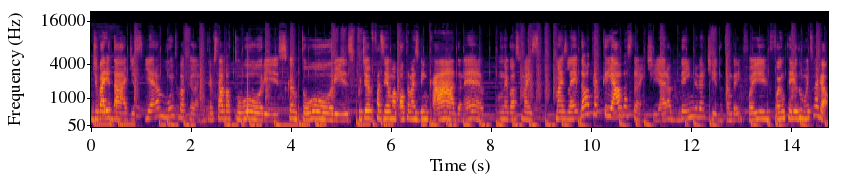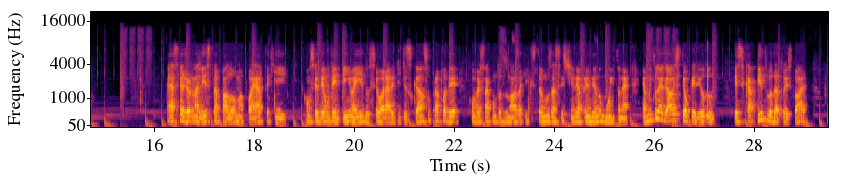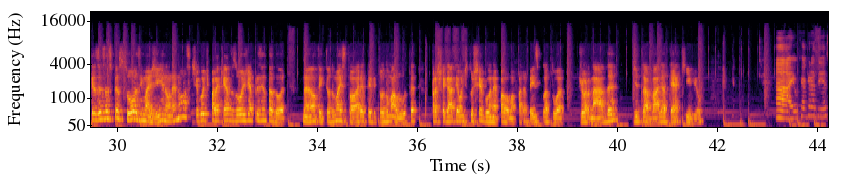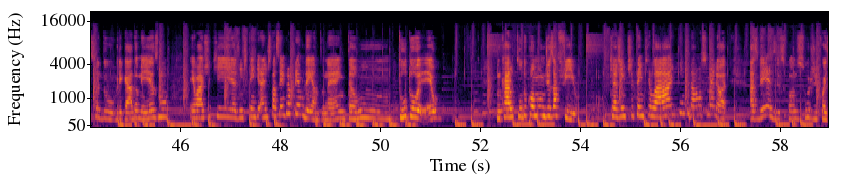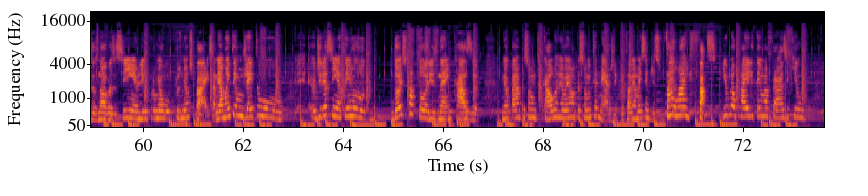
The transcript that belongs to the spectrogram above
de variedades. E era muito bacana. Entrevistava atores, cantores, podia fazer uma pauta mais brincada, né? Um negócio mais mais leve, dava para criar bastante, era bem divertido também. Foi, foi um período muito legal. Essa é a jornalista Paloma Poeta que concedeu um tempinho aí do seu horário de descanso para poder conversar com todos nós aqui que estamos assistindo e aprendendo muito, né? É muito legal esse teu período, esse capítulo da tua história, porque às vezes as pessoas imaginam, né? Nossa, chegou de paraquedas hoje é apresentador. Não, tem toda uma história, teve toda uma luta para chegar até onde tu chegou, né, Paloma? Parabéns pela tua jornada de trabalho até aqui, viu? Ah, eu que agradeço, Edu. Obrigada mesmo. Eu acho que a gente tem que, a gente está sempre aprendendo, né? Então, tudo eu encaro tudo como um desafio que a gente tem que ir lá e tem que dar o nosso melhor. Às vezes, quando surge coisas novas assim, eu ligo para meu, os meus pais. A minha mãe tem um jeito, eu diria assim, eu tenho dois fatores, né, em casa. Meu pai é uma pessoa muito calma, minha mãe é uma pessoa muito enérgica. Então, minha mãe sempre diz, vai lá e faz. E o meu pai, ele tem uma frase que eu,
